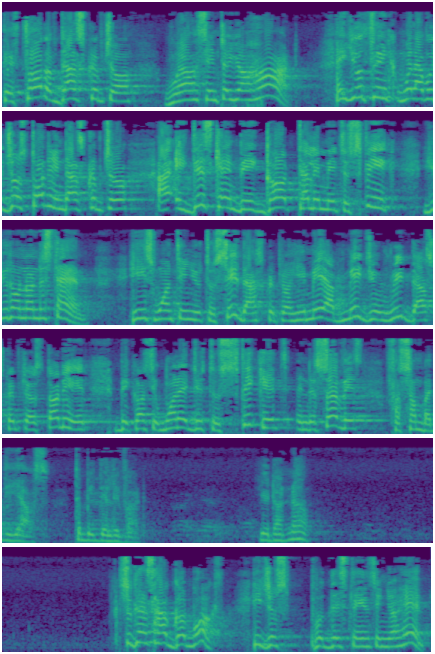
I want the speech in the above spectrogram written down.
the thought of that scripture wells into your heart. And you think, well, I was just studying that scripture. Uh, this can be God telling me to speak. You don't understand. He's wanting you to see that scripture. He may have made you read that scripture, study it, because he wanted you to speak it in the service for somebody else to be delivered. You don't know. So that's how God works. He just put these things in your head.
